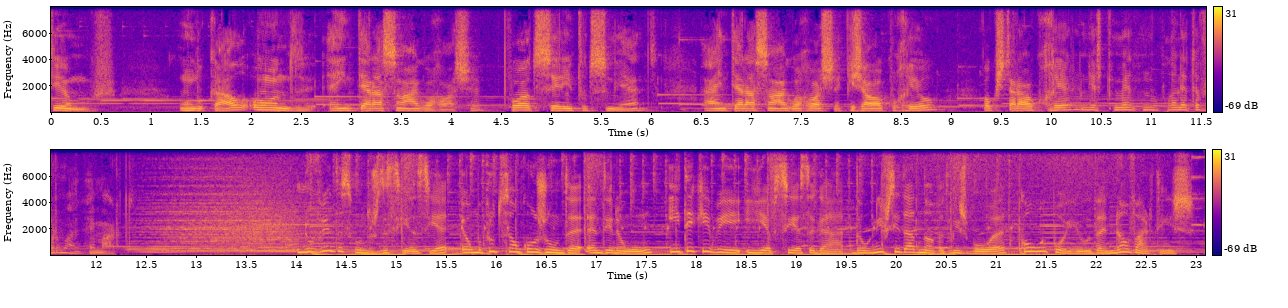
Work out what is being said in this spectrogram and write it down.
temos um local onde a interação água-rocha pode ser em tudo semelhante à interação água-rocha que já ocorreu ou que estará a ocorrer neste momento no planeta vermelho, em Marte. 90 Segundos de Ciência é uma produção conjunta Antena 1, ITQB e FCSH da Universidade Nova de Lisboa, com o apoio da Nova Artis.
